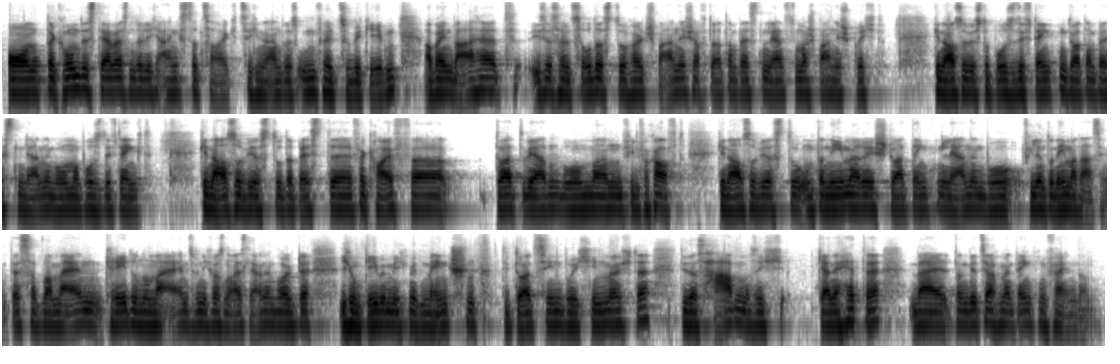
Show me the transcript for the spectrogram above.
Und der Grund ist der, weil es natürlich Angst erzeugt, sich in ein anderes Umfeld zu begeben. Aber in Wahrheit ist es halt so, dass du halt Spanisch auch dort am besten lernst, wo man Spanisch spricht. Genauso wirst du positiv denken dort am besten lernen, wo man positiv denkt. Genauso wirst du der beste Verkäufer dort werden, wo man viel verkauft. Genauso wirst du unternehmerisch dort denken lernen, wo viele Unternehmer da sind. Deshalb war mein Credo Nummer eins, wenn ich was Neues lernen wollte, ich umgebe mich mit Menschen, die dort sind, wo ich hin möchte, die das haben, was ich gerne hätte, weil dann wird sich auch mein Denken verändern.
